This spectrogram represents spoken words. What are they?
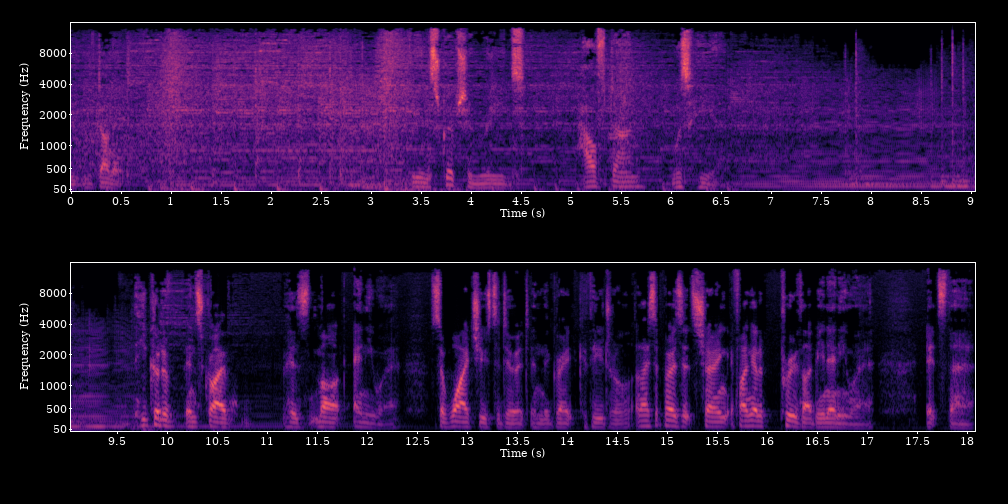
you, you've done it. The inscription reads, Halfdan was here. He could have inscribed his mark anywhere, so why choose to do it in the great cathedral? And I suppose it's showing, if I'm going to prove I've been anywhere, it's there.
